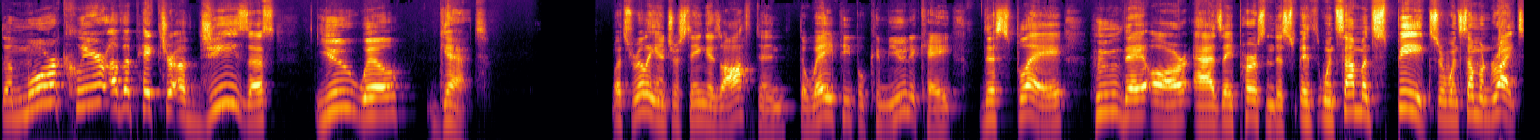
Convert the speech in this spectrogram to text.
the more clear of a picture of Jesus you will get. What's really interesting is often the way people communicate display who they are as a person. This, when someone speaks or when someone writes,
